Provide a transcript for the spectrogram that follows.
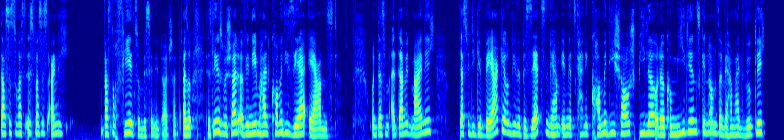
dass es sowas ist, was es eigentlich was noch fehlt so ein bisschen in Deutschland. Also das Leben ist bescheuert, aber wir nehmen halt Comedy sehr ernst. Und das, damit meine ich, dass wir die Gewerke und wie wir besetzen, wir haben eben jetzt keine Comedy-Schauspieler oder Comedians genommen, sondern wir haben halt wirklich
